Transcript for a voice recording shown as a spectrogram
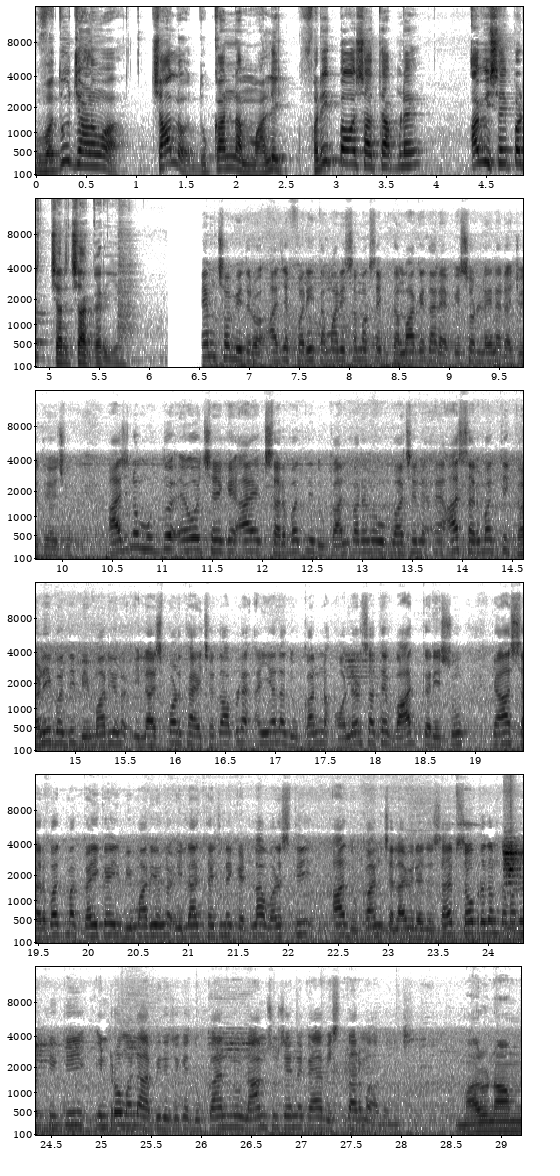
વધુ જાણવા ચાલો દુકાનના માલિક ફરીદ બાવા સાથે આપણે આ વિષય પર ચર્ચા કરીએ. કેમ છો મિત્રો? આજે ફરી તમારી સમક્ષ એક ધમાકેદાર એપિસોડ લઈને રજૂ થયો છું. આજનો મુદ્દો એવો છે કે આ એક શરબતની દુકાન પર અમે ઊભા છે અને આ શરબતથી ઘણી બધી બીમારીઓનો ઈલાજ પણ થાય છે. તો આપણે અહીંયાના દુકાનના ઓનર સાથે વાત કરીશું કે આ શરબતમાં કઈ કઈ બીમારીઓનો ઈલાજ થાય છે અને કેટલા વર્ષથી આ દુકાન ચલાવી રહ્યો છે. સાહેબ, સૌપ્રથમ તમારું ટીકી ઇન્ટ્રો મને આપી દેજો કે દુકાનનું નામ શું છે અને કયા વિસ્તારમાં આવેલું છે? મારું નામ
